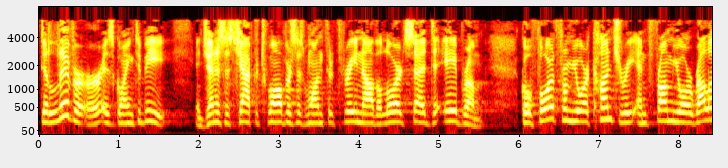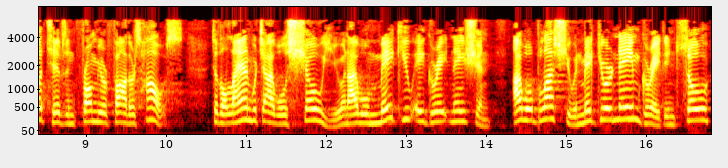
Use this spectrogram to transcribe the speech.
deliverer is going to be. In Genesis chapter 12, verses 1 through 3, now the Lord said to Abram, Go forth from your country and from your relatives and from your father's house to the land which I will show you, and I will make you a great nation. I will bless you and make your name great, and so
